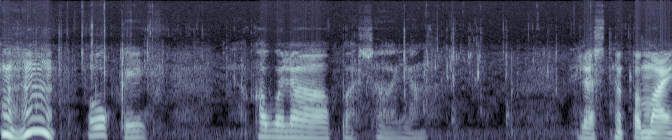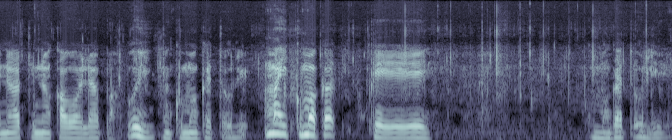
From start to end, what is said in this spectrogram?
Mhm. Okay. Nakawala pa sayang. Last na pamain natin nakawala pa. Uy, nagkumagat uli. May kumagat. Okay. Kumagat uli.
